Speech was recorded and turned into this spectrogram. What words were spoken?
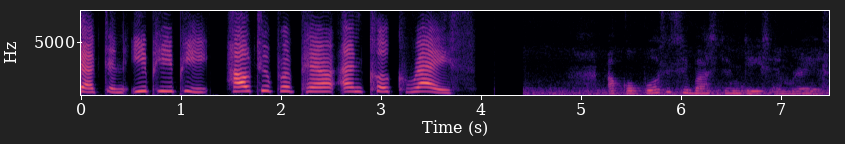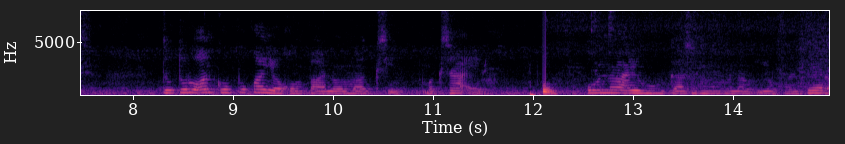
Project in EPP, How to Prepare and Cook Rice. Ako po si Sebastian Jace M. Reyes. Tuturuan ko po kayo kung paano magsin- magsaing. Una ay hugasan mo ng iyong kaldero.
